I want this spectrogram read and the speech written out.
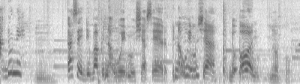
nga doon eh. Mm. Kasi, di ba, pinauwi mo siya, sir. Pinauwi mo siya doon. Nga po.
